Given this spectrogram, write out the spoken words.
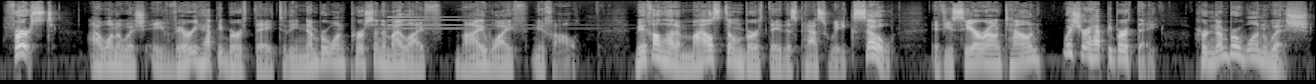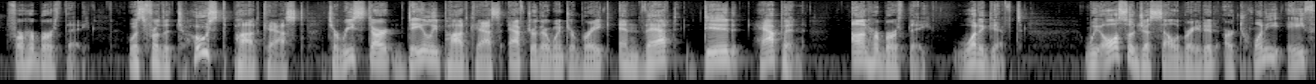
First, I want to wish a very happy birthday to the number one person in my life, my wife, Michal. Michal had a milestone birthday this past week, so if you see her around town, wish her a happy birthday. Her number one wish for her birthday was for the Toast podcast to restart daily podcasts after their winter break, and that did happen on her birthday. What a gift. We also just celebrated our 28th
